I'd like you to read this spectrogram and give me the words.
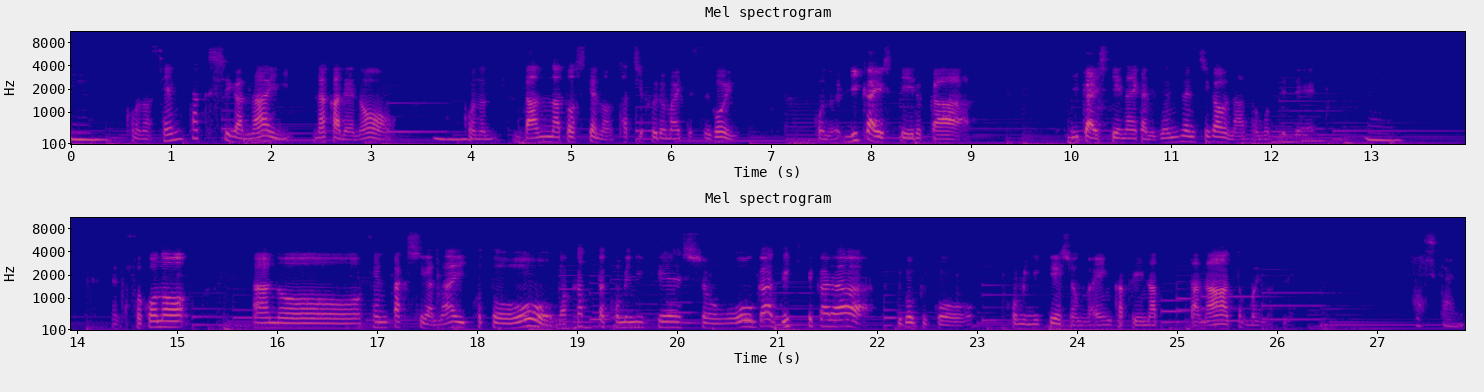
うん、この選択肢がない中での、この旦那としての立ち振る舞いってすごいこの理解しているか理解していないかで全然違うなと思ってて、うん、なんかそこの、あのー、選択肢がないことを分かったコミュニケーションをができてから、すごくこう、コミュニケーションが円滑になったなと思いますね。確かに。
